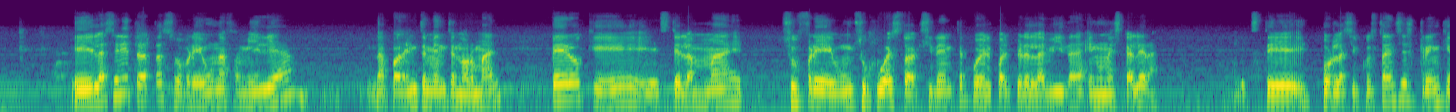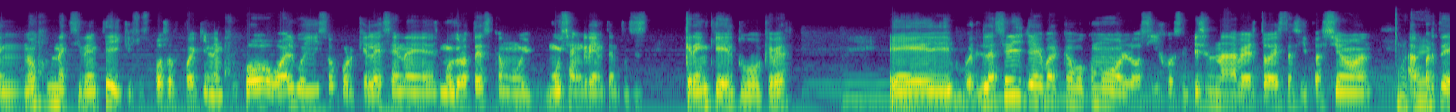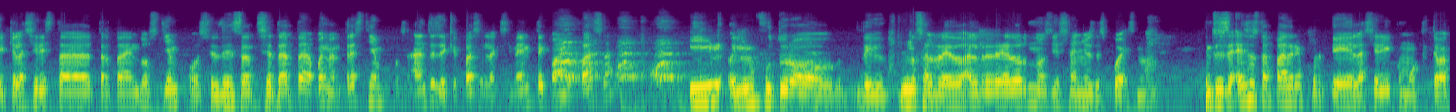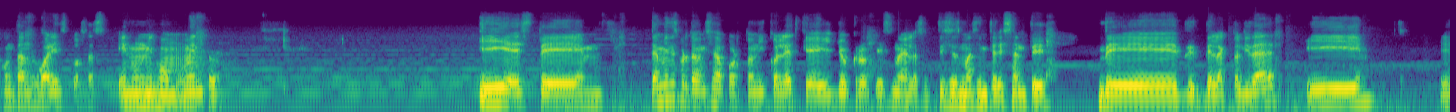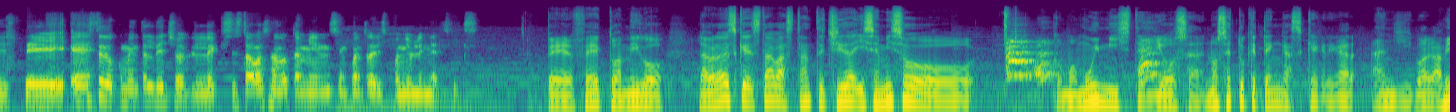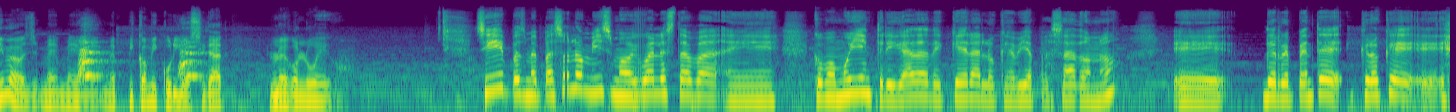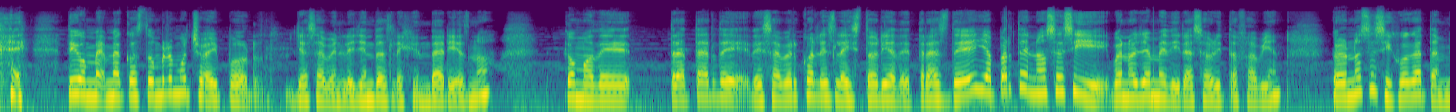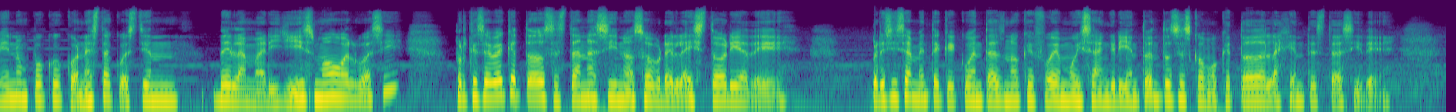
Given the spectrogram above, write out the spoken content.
Eh, la serie trata sobre una familia aparentemente normal, pero que este, la mamá sufre un supuesto accidente por el cual pierde la vida en una escalera. Este, por las circunstancias creen que no fue un accidente y que su esposo fue quien la empujó o algo hizo porque la escena es muy grotesca, muy, muy sangrienta, entonces creen que él tuvo que ver. Eh, la serie lleva a cabo como los hijos empiezan a ver toda esta situación. Aparte de que la serie está tratada en dos tiempos. Se, trata, bueno, en tres tiempos. Antes de que pase el accidente, cuando pasa, y en un futuro de unos alrededor, alrededor unos 10 años después, ¿no? Entonces, eso está padre porque la serie como que te va contando varias cosas en un mismo momento. Y este también es protagonizada por Toni Collette, que yo creo que es una de las actrices más interesantes de, la actualidad. Y este, este documental, de hecho, del que se está basando, también se encuentra disponible en Netflix. Perfecto, amigo. La verdad es que está bastante chida y se me hizo como muy misteriosa. No sé tú qué tengas que agregar, Angie. A mí me picó mi curiosidad luego, luego. Sí, pues me pasó lo mismo. Igual estaba eh, como muy intrigada de qué era lo que había pasado, ¿no? Eh, de repente creo que, eh, digo, me, me, acostumbré mucho ahí por, ya saben, leyendas legendarias, ¿no? Como de tratar de, de, saber cuál es la historia detrás de, y aparte no sé si, bueno, ya me dirás ahorita Fabián, pero no sé si juega también un poco con esta cuestión del amarillismo o algo así, porque se ve que todos están así, ¿no? Sobre la historia de precisamente que cuentas, ¿no? Que fue muy sangriento, entonces como que toda la gente está así de,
